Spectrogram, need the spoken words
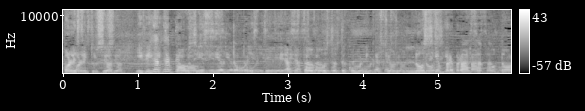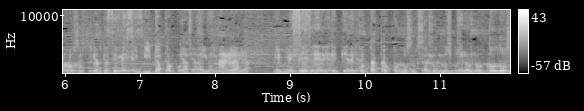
con la institución. Y fíjate, Pau, sí es cierto, este, has estado en constante comunicación. No siempre pasa con todos los estudiantes, se les invita porque hasta hay un área en BCN que tiene contacto con los exalumnos, pero no todos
